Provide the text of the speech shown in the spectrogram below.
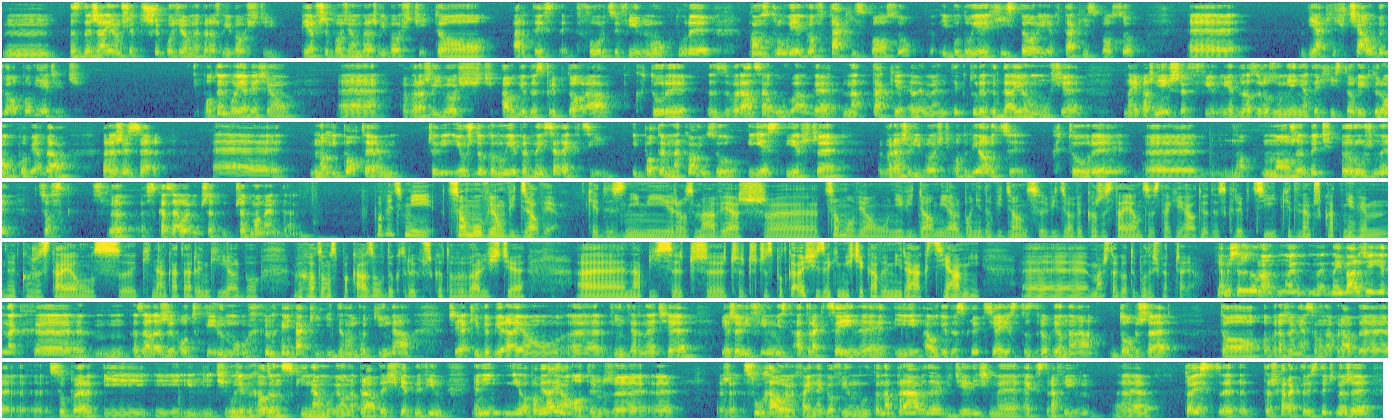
mm, zderzają się trzy poziomy wrażliwości. Pierwszy poziom wrażliwości to artysty, twórcy filmu, który konstruuje go w taki sposób i buduje historię w taki sposób, e, w jaki chciałby go opowiedzieć. Potem pojawia się wrażliwość audiodeskryptora, który zwraca uwagę na takie elementy, które wydają mu się najważniejsze w filmie dla zrozumienia tej historii, którą opowiada reżyser. E, no i potem, czyli już dokonuje pewnej selekcji, i potem na końcu jest jeszcze wrażliwość odbiorcy, który e, no, może być różny, co wskazałem przed, przed momentem. Powiedz mi, co mówią widzowie? Kiedy z nimi rozmawiasz, e, co mówią niewidomi albo niedowidzący widzowie korzystający z takiej audiodeskrypcji, kiedy na przykład, nie wiem, korzystają z kina Katarynki albo wychodzą z pokazów, do których przygotowywaliście e, napisy, czy, czy, czy, czy spotkałeś się z jakimiś ciekawymi reakcjami masz tego typu doświadczenia? Ja myślę, że to na, na, najbardziej jednak e, zależy od filmu, jaki idą do kina, czy jaki wybierają e, w internecie. Jeżeli film jest atrakcyjny i audiodeskrypcja jest zrobiona dobrze, to wrażenia są naprawdę e, super i, i, i ci ludzie wychodząc z kina mówią naprawdę świetny film. Oni nie opowiadają o tym, że, e, że słuchałem fajnego filmu, to naprawdę widzieliśmy ekstra film. To jest e, też charakterystyczne, że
